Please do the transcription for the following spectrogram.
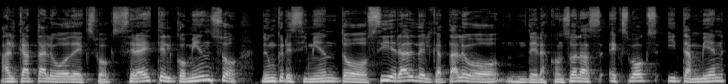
al catálogo de Xbox. ¿Será este el comienzo de un crecimiento sideral del catálogo de las consolas Xbox y también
